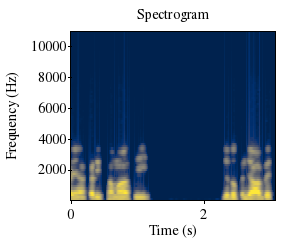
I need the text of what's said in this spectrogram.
ਰਹੇ ਹਾਂ, ਕਦੀ ਸਮਾਂ ਸੀ ਜਦੋਂ ਪੰਜਾਬ ਵਿੱਚ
